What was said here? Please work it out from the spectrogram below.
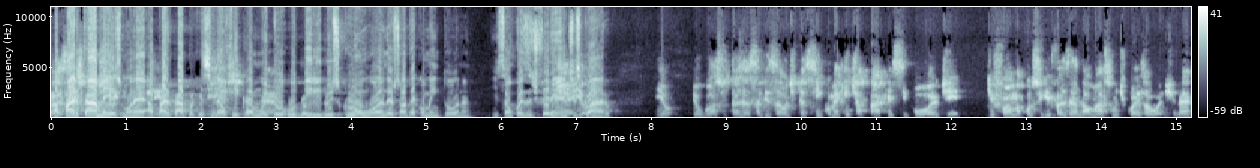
Apartar mesmo, né? Apartar porque senão Isso, fica muito é. o daily do Scrum. O Anderson até comentou, né? E são coisas diferentes, é, eu, claro. Eu, eu gosto de trazer essa visão de que, assim, como é que a gente ataca esse board de forma a conseguir fazer andar o máximo de coisa hoje, né?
